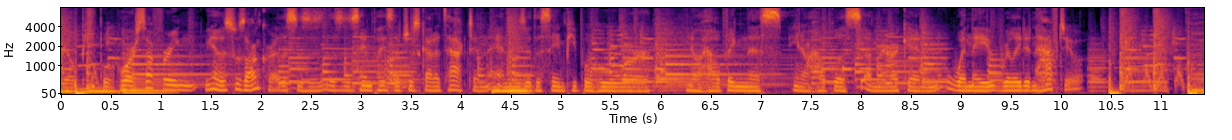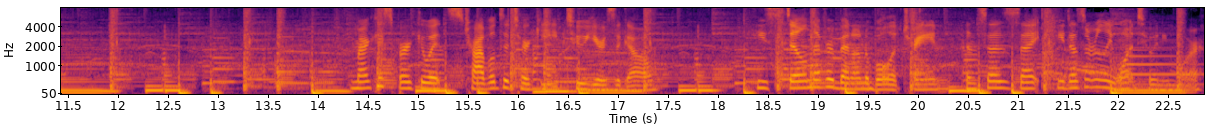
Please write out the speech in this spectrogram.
real people who are suffering. You know, this was Ankara. This is this is the same place that just got attacked, and and these are the same people who were you know helping this you know helpless American when they really didn't have to. Marcus Berkowitz traveled to Turkey two years ago. He's still never been on a bullet train and says that he doesn't really want to anymore.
